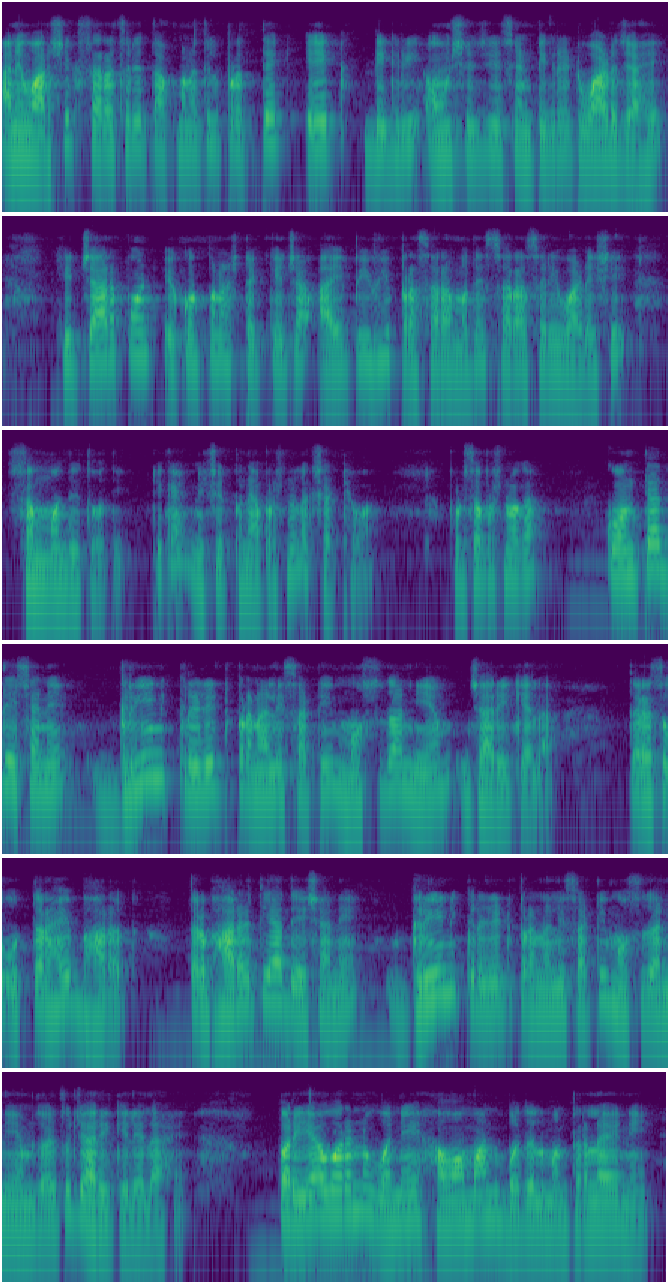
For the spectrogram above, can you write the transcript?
आणि वार्षिक सरासरी तापमानातील प्रत्येक एक डिग्री अंश जी सेंटीग्रेड वाढ जी आहे ही चार पॉईंट एकोणपन्नास टक्केच्या आय पी व्ही प्रसारामध्ये सरासरी वाढीशी संबंधित होती. ठीक आहे? निश्चितपणे हा प्रश्न लक्षात ठेवा. पुढचा प्रश्न बघा. कोणत्या देशाने ग्रीन क्रेडिट प्रणालीसाठी मसुदा नियम जारी केला? तर याचं उत्तर आहे भारत. तर भारत या देशाने ग्रीन क्रेडिट प्रणालीसाठी मसुदा नियम जो आहे तो जारी केलेला आहे. पर्यावरण वने हवामान बदल मंत्रालयाने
